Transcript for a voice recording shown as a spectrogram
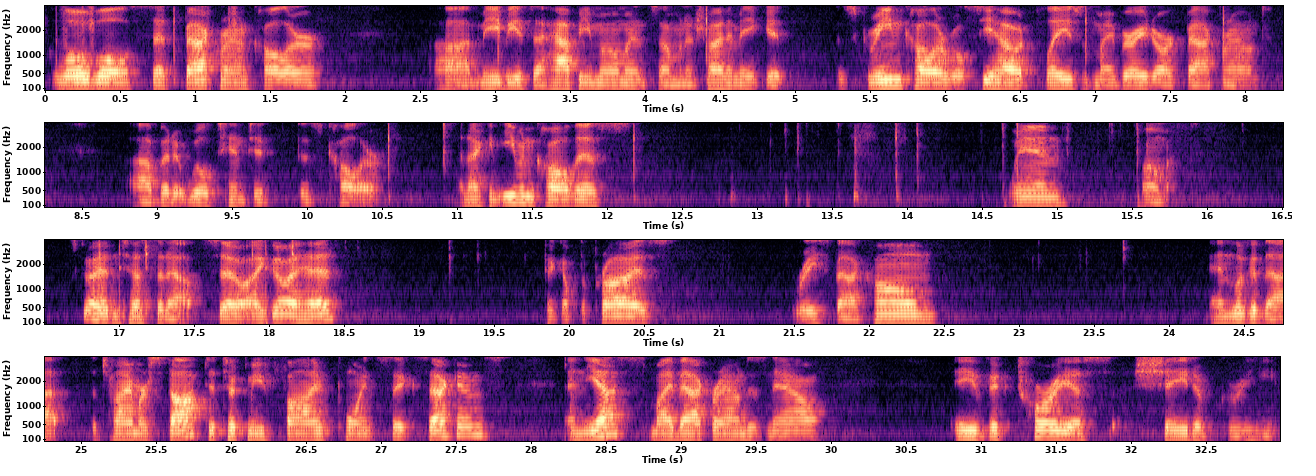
global, set background color. Uh, maybe it's a happy moment, so I'm going to try to make it this green color. We'll see how it plays with my very dark background, uh, but it will tint it this color. And I can even call this win moment. Let's go ahead and test it out. So I go ahead, pick up the prize, race back home, and look at that. The timer stopped. It took me 5.6 seconds. And yes, my background is now a victorious shade of green.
